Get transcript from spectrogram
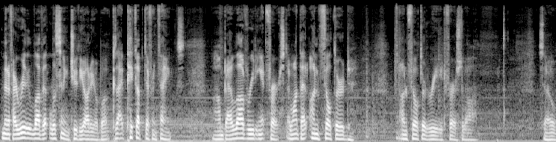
and then if I really love it, listening to the audiobook because I pick up different things. Um, but I love reading it first. I want that unfiltered, unfiltered read first of all. So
